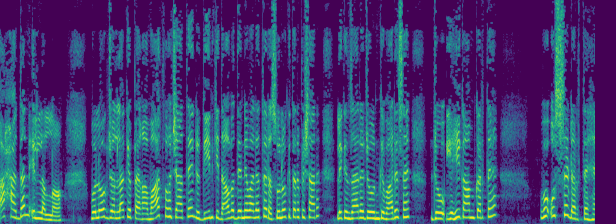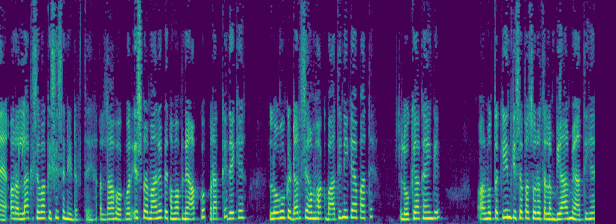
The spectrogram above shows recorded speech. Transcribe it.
احدن اللہ۔ وہ لوگ جو اللہ کے پیغامات پہنچاتے ہیں، جو دین کی دعوت دینے والے ہوتے ہیں رسولوں کی طرف اشارے لیکن ظاہر جو ان کے وارث ہیں، جو یہی کام کرتے ہیں وہ اس سے ڈرتے ہیں اور اللہ کے سوا کسی سے نہیں ڈرتے۔ اللہ اکبر، اس پیمانے پہ ہم اپنے آپ کو رکھ کے دیکھے لوگوں کے ڈر سے ہم حق بات ہی نہیں کہہ پاتے۔ لوگ کیا کہیں گے؟ اور متقین کی صفت صورت المبیار میں آتی ہے۔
